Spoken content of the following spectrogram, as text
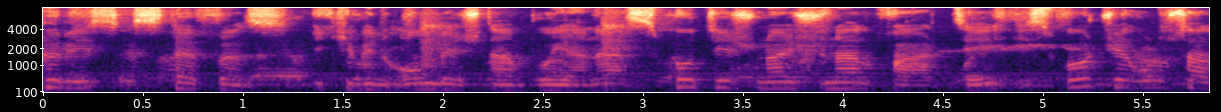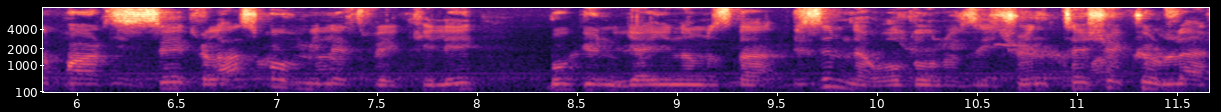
Chris Stephens 2015'ten bu yana Scottish National Party, İskoçya Ulusal Partisi Glasgow Milletvekili bugün yayınımızda bizimle olduğunuz için teşekkürler.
